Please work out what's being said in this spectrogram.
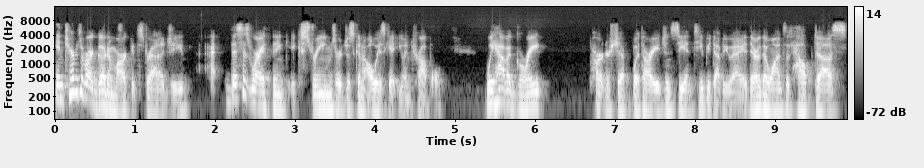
In terms of our go-to-market strategy, this is where I think extremes are just going to always get you in trouble. We have a great partnership with our agency and TBWA. They're the ones that helped us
